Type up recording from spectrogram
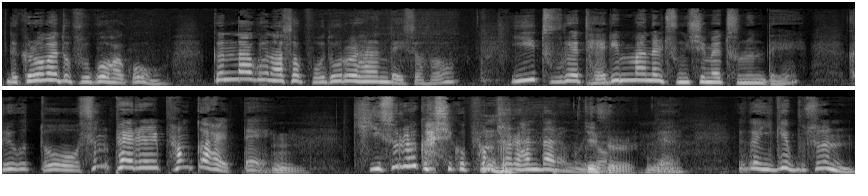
근데 그럼에도 불구하고 끝나고 나서 보도를 하는 데 있어서 이 둘의 대립만을 중심에 두는데 그리고 또 승패를 평가할 때 음. 기술을 가지고 평가를 한다는 거죠. 기술, 네. 그러니까 이게 무슨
